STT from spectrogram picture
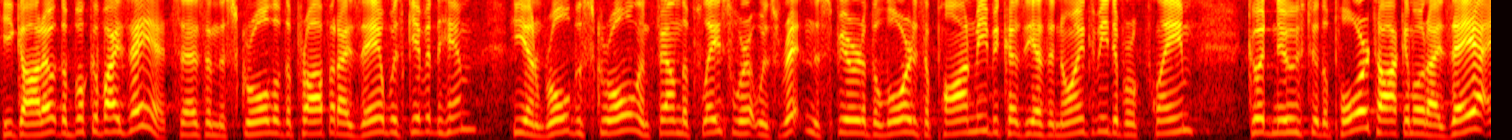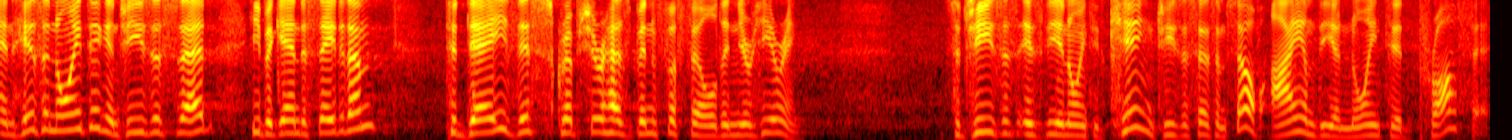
he got out the book of Isaiah. It says, And the scroll of the prophet Isaiah was given to him. He unrolled the scroll and found the place where it was written, The Spirit of the Lord is upon me because he has anointed me to proclaim good news to the poor, talking about Isaiah and his anointing. And Jesus said, He began to say to them, Today this scripture has been fulfilled in your hearing. So Jesus is the anointed king. Jesus says himself, I am the anointed prophet.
